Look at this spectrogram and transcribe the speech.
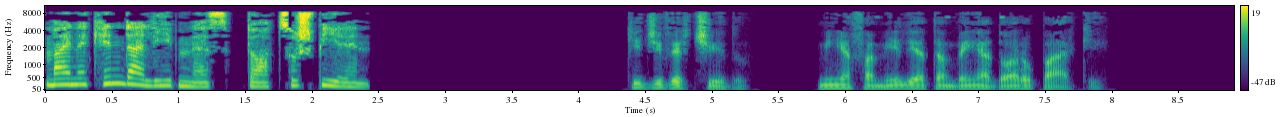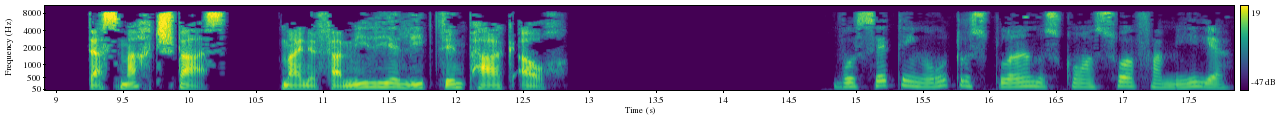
Meine Kinder lieben es, dort zu spielen. Que divertido. Minha família também adora o parque. Das macht Spaß. Meine Familie liebt den Park auch. Você tem outros planos com a sua família?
